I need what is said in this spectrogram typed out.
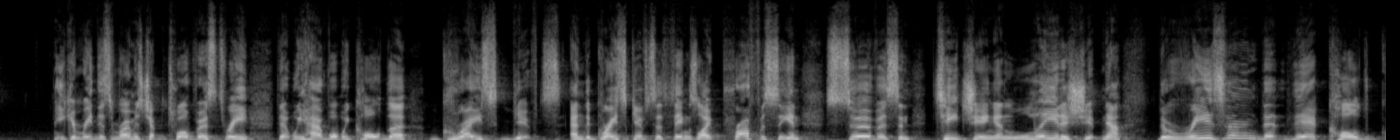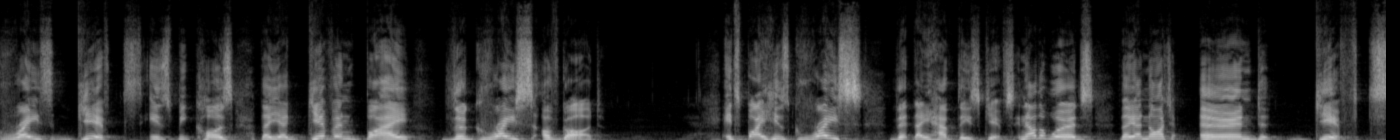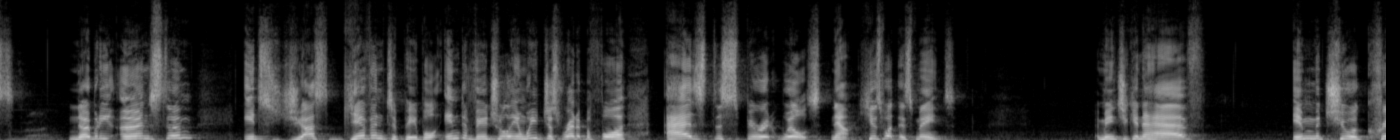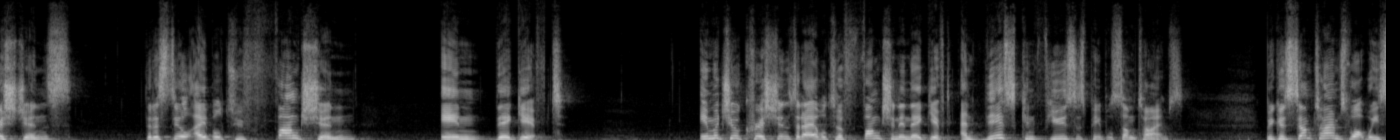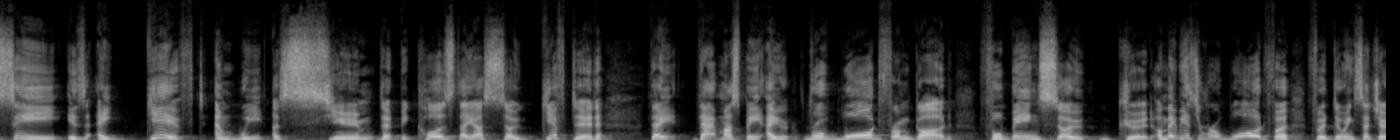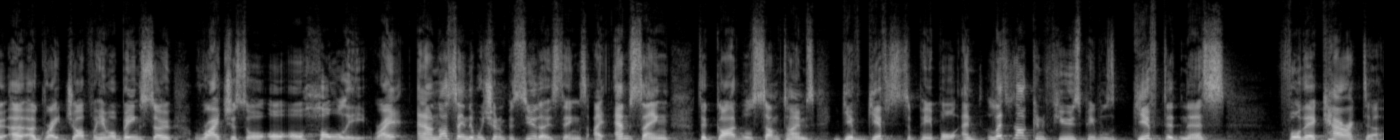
you can read this in Romans chapter 12, verse 3, that we have what we call the grace gifts. And the grace gifts are things like prophecy and service and teaching and leadership. Now, the reason that they're called grace gifts is because they are given by the grace of God. It's by His grace that they have these gifts. In other words, they are not earned gifts. Nobody earns them. It's just given to people individually, and we just read it before, as the Spirit wills. Now, here's what this means it means you can have immature Christians that are still able to function in their gift immature Christians that are able to function in their gift. And this confuses people sometimes. Because sometimes what we see is a gift, and we assume that because they are so gifted, they, that must be a reward from God for being so good. Or maybe it's a reward for, for doing such a, a great job for Him or being so righteous or, or, or holy, right? And I'm not saying that we shouldn't pursue those things. I am saying that God will sometimes give gifts to people. And let's not confuse people's giftedness for their character.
